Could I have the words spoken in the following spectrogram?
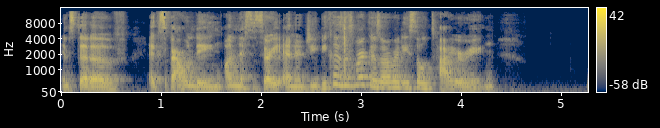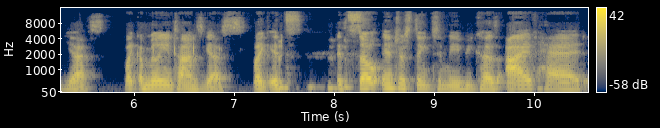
instead of expounding unnecessary energy because this work is already so tiring. Yes. Like a million times yes. Like it's it's so interesting to me because I've had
